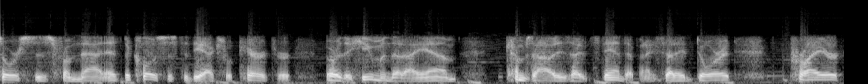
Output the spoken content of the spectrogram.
sources from that. It's the closest to the actual character or the human that I am comes out as I stand up, and I said I adore it. Pryor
